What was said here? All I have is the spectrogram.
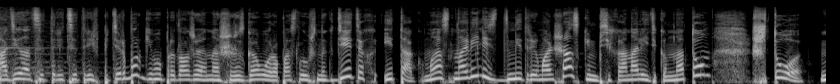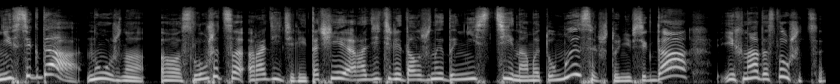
11.33 в Петербурге. Мы продолжаем наш разговор о послушных детях. Итак, мы остановились с Дмитрием Альшанским, психоаналитиком, на том, что не всегда нужно э, слушаться родителей. Точнее, родители должны донести нам эту мысль, что не всегда их надо слушаться.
